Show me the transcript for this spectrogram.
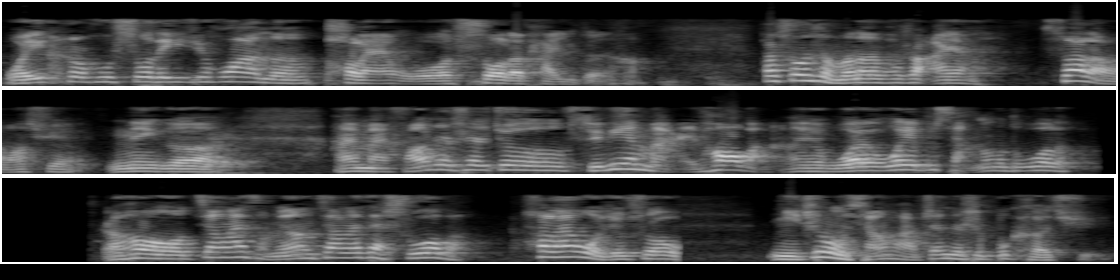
我一客户说的一句话呢，后来我说了他一顿哈。他说什么呢？他说：“哎呀，算了，王旭，那个，哎，买房这事就随便买一套吧。哎呀，我我也不想那么多了。然后将来怎么样，将来再说吧。”后来我就说。你这种想法真的是不可取，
